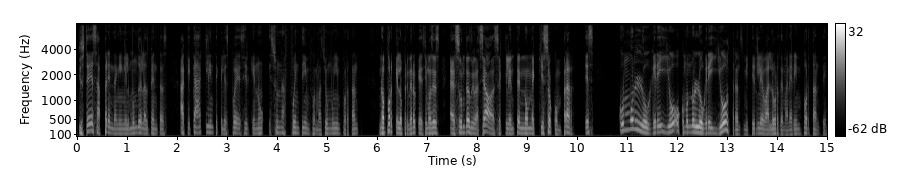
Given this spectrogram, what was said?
Que ustedes aprendan en el mundo de las ventas a que cada cliente que les puede decir que no es una fuente de información muy importante. No porque lo primero que decimos es, es un desgraciado, ese cliente no me quiso comprar. Es cómo logré yo o cómo no logré yo transmitirle valor de manera importante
